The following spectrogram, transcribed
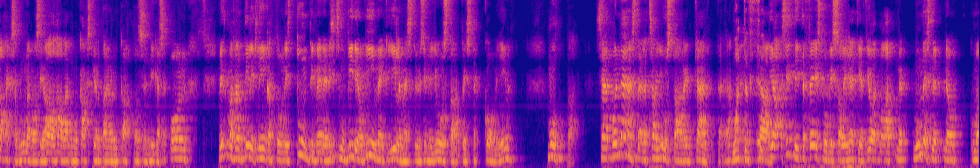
kahdeksan numeroa siellä alhaalla, että mun kaksi kertaa joudun katsoa se, mikä se on. Nyt kun mä saan tilit linkattua, niin tunti menee, niin sitten se mun video viimeinkin ilmestyy sinne youstar.comiin. Mutta sä et voi nähdä sitä, että se on Youstarin käyttäjä. What the fuck? Ja, ja sitten niiden Facebookissa oli heti, että joo, että me ollaan, ne, mun mielestä ne, ne on, kun mä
